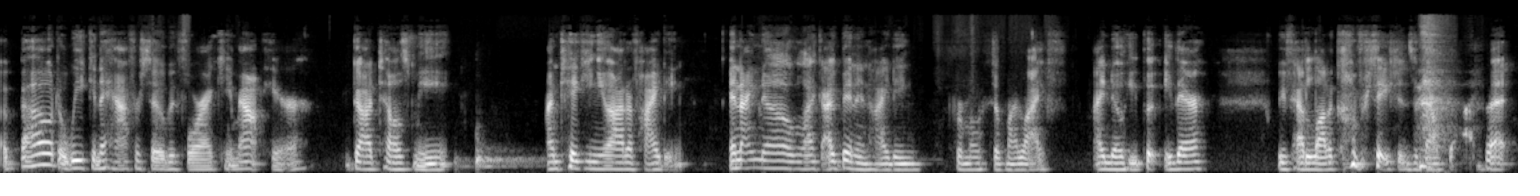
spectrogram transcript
about a week and a half or so before I came out here, God tells me, I'm taking you out of hiding. And I know, like, I've been in hiding for most of my life. I know He put me there. We've had a lot of conversations about that. But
